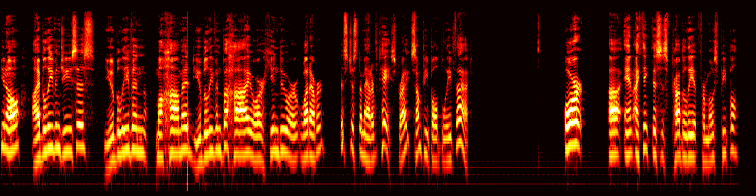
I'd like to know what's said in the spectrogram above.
You know, I believe in Jesus, you believe in Muhammad, you believe in Baha'i or Hindu or whatever. It's just a matter of taste, right? Some people believe that. Or, uh, and I think this is probably it for most people,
